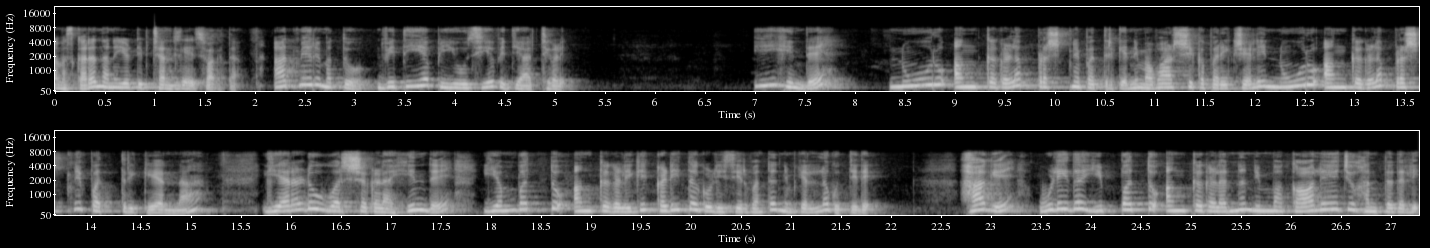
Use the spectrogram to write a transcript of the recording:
ನಮಸ್ಕಾರ, ನನ್ನ ಯೂಟ್ಯೂಬ್ ಚಾನಲ್ಗೆ ಸ್ವಾಗತ. ಆತ್ಮೀಯರೇ ಮತ್ತು ದ್ವಿತೀಯ ಪಿ ಯು ಸಿಯ ವಿದ್ಯಾರ್ಥಿಗಳೇ, ಈ ಹಿಂದೆ ನೂರು ಅಂಕಗಳ ಪ್ರಶ್ನೆ ಪತ್ರಿಕೆ, ನಿಮ್ಮ ವಾರ್ಷಿಕ ಪರೀಕ್ಷೆಯಲ್ಲಿ ನೂರು ಅಂಕಗಳ ಪ್ರಶ್ನೆ ಪತ್ರಿಕೆಯನ್ನು ಎರಡು ವರ್ಷಗಳ ಹಿಂದೆ ಎಂಬತ್ತು ಅಂಕಗಳಿಗೆ ಕಡಿತಗೊಳಿಸಿರುವಂಥ ನಿಮಗೆಲ್ಲ ಗೊತ್ತಿದೆ. ಹಾಗೆ ಉಳಿದ ಇಪ್ಪತ್ತು ಅಂಕಗಳನ್ನು ನಿಮ್ಮ ಕಾಲೇಜು ಹಂತದಲ್ಲಿ,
